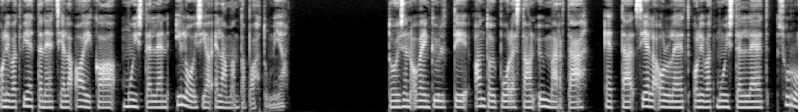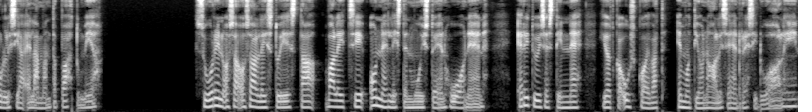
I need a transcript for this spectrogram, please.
olivat viettäneet siellä aikaa muistellen iloisia elämäntapahtumia – Toisen oven kyltti antoi puolestaan ymmärtää, että siellä olleet olivat muistelleet surullisia elämäntapahtumia. Suurin osa osallistujista valitsi onnellisten muistojen huoneen, erityisesti ne, jotka uskoivat emotionaaliseen residuaaliin.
